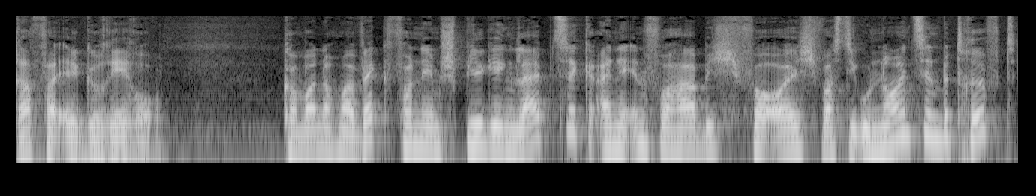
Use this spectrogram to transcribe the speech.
Rafael Guerrero. Kommen wir nochmal weg von dem Spiel gegen Leipzig. Eine Info habe ich für euch, was die U19 betrifft.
